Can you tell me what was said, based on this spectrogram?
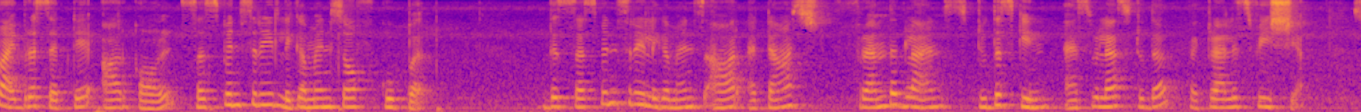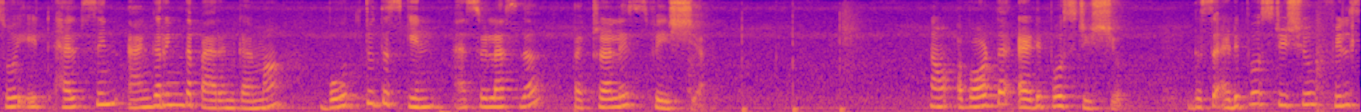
fibrous septae are called suspensory ligaments of Cooper. The suspensory ligaments are attached from the glands to the skin as well as to the pectoralis fascia. So it helps in anchoring the parenchyma both to the skin as well as the pectoralis fascia. Now about the adipose tissue. This adipose tissue fills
